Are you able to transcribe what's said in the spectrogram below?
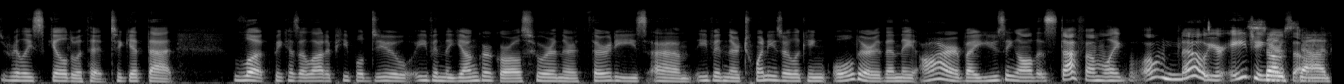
is really skilled with it to get that look. Because a lot of people do, even the younger girls who are in their 30s, um, even their 20s, are looking older than they are by using all this stuff. I'm like, oh no, you're aging so yourself. sad.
